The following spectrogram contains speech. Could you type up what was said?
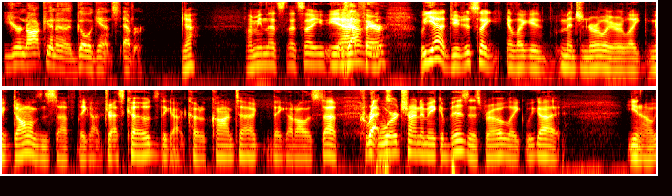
you're not gonna go against ever. Yeah. I mean, that's that's how you. Yeah, Is that fair? Well, yeah, dude. It's like like I mentioned earlier, like McDonald's and stuff. They got dress codes, they got code of conduct, they got all this stuff. Correct. We're trying to make a business, bro. Like we got, you know,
